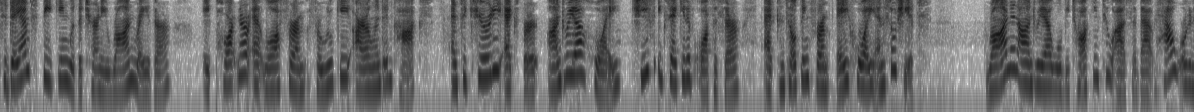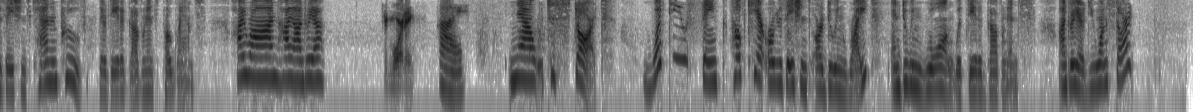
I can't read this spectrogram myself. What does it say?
Today I'm speaking with attorney Ron Raether, a partner at law firm Faruki Ireland and Cox, and security expert Andrea Hoy, Chief Executive Officer at consulting firm A. Hoy and Associates. Ron and Andrea will be talking to us about how organizations can improve their data governance programs. Hi Ron, hi Andrea. Good morning. Hi. Now, to start, what do you think healthcare organizations are doing right and doing wrong with data governance? Andrea, do you want to start?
